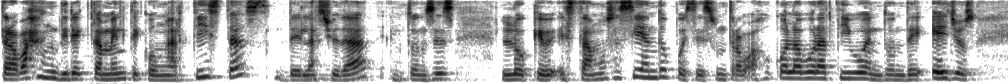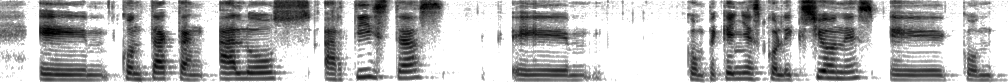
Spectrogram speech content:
trabajan directamente con artistas de la ciudad, entonces lo que estamos haciendo pues es un trabajo colaborativo en donde ellos contactan a los artistas con pequeñas colecciones, eh, con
